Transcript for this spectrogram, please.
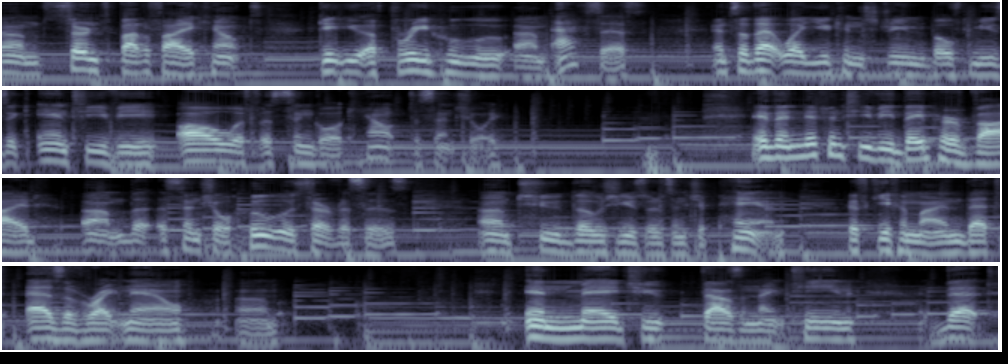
um, certain Spotify accounts get you a free Hulu um, access and so that way you can stream both music and TV all with a single account essentially. And then Nippon TV, they provide um, the essential Hulu services um, to those users in Japan. Just keep in mind that as of right now, um, in May 2019, that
